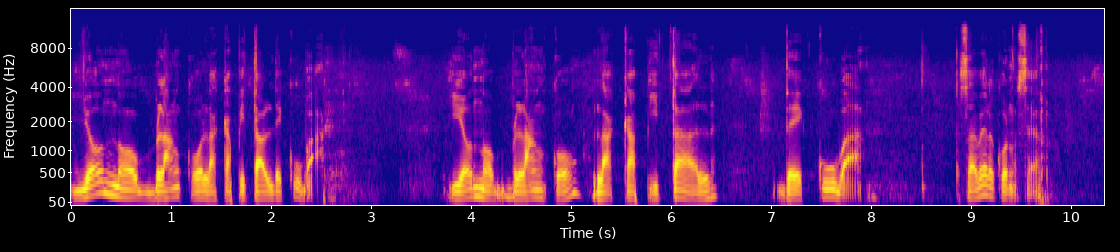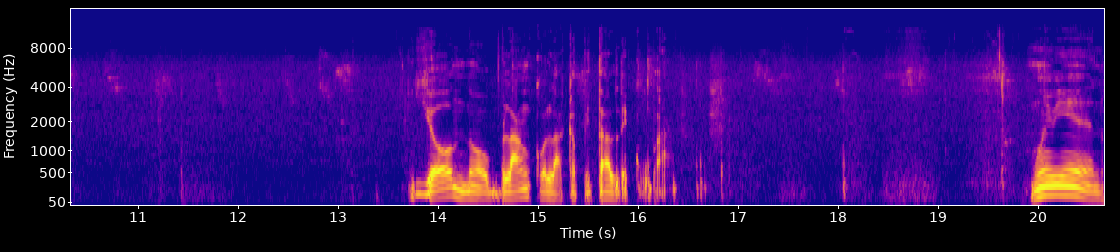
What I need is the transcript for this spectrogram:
Yo no blanco la capital de Cuba. Yo no blanco la capital de Cuba. Saber o conocer. Yo no blanco la capital de Cuba. Muy bien.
